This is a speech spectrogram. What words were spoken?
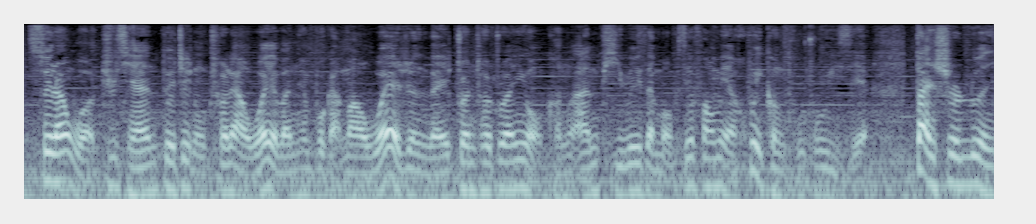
虽然我之前对这种车辆我也完全不感冒，我也认为专车专用，可能 MPV 在某些方面会更突出一些。但是论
